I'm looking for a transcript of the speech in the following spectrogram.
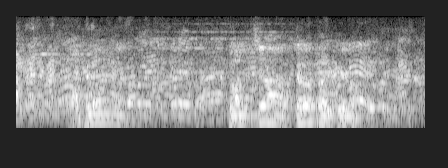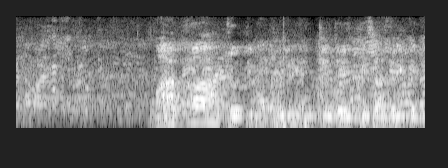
आपण कालच्या अकरा तारखेला महात्मा ज्योतिबा फुले यांची जयंती साजरी केली.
